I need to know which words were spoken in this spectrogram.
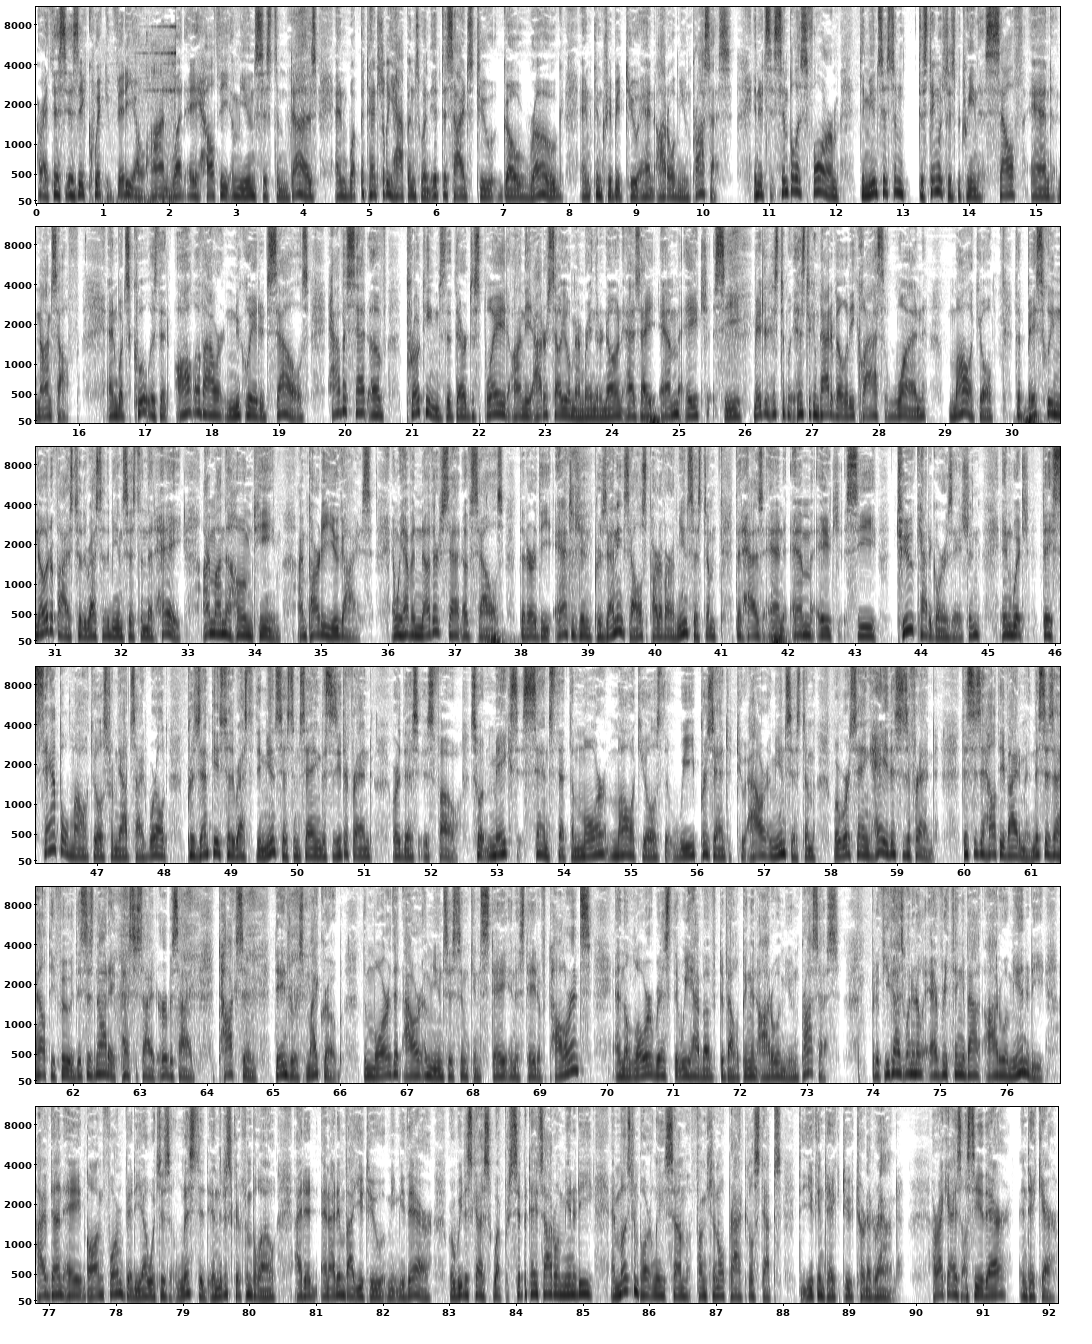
All right, this is a quick video on what a healthy immune system does and what potentially happens when it decides to go rogue and contribute to an autoimmune process. In its simplest form, the immune system distinguishes between self and non-self. And what's cool is that all of our nucleated cells have a set of proteins that they're displayed on the outer cellular membrane that are known as a MHC, major histocompatibility class 1 molecule that basically notifies to the rest of the immune system that, hey, I'm on the home team. I'm part of you guys. And we have another set of cells that are the antigen presenting cells, part of our immune system, that has an MHC see two categorization in which they sample molecules from the outside world, present these to the rest of the immune system saying this is either friend or this is foe. So it makes sense that the more molecules that we present to our immune system where we're saying, hey, this is a friend, this is a healthy vitamin, this is a healthy food, this is not a pesticide, herbicide, toxin, dangerous microbe, the more that our immune system can stay in a state of tolerance and the lower risk that we have of developing an autoimmune process. But if you guys want to know everything about autoimmunity, I've done a long form video, which is listed in the description below. I did, and I'd invite you to meet me there where we discuss what precipitates autoimmunity and most importantly, some functional practical steps that you can take to turn it around. All right, guys, I'll see you there and take care.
